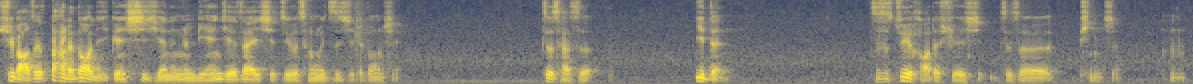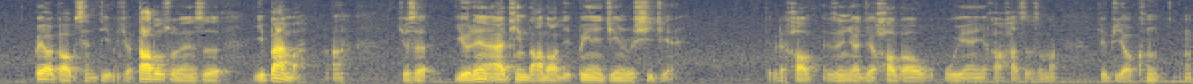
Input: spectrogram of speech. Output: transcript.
去把这个大的道理跟细节能够连接在一起，最后成为自己的东西，这才是一等，这是最好的学习，这是品质，嗯，不要高不成低不就。大多数人是一半吧，啊，就是有的人爱听大道理，不愿意进入细节，对不对？好，人家叫好高骛远也好，还是什么，就比较空，嗯，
